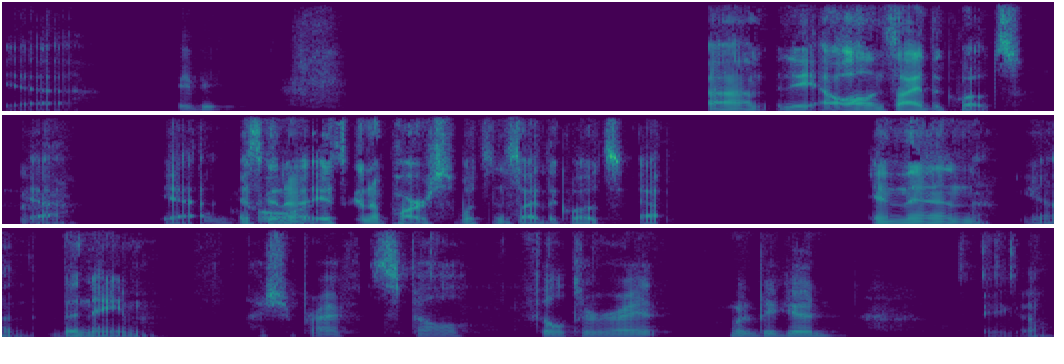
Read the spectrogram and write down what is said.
yeah. Maybe? Um all inside the quotes. Yeah. Yeah. It's gonna it's gonna parse what's inside the quotes. Yeah. And then you know the name. I should probably spell filter right? Would be good. There you go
